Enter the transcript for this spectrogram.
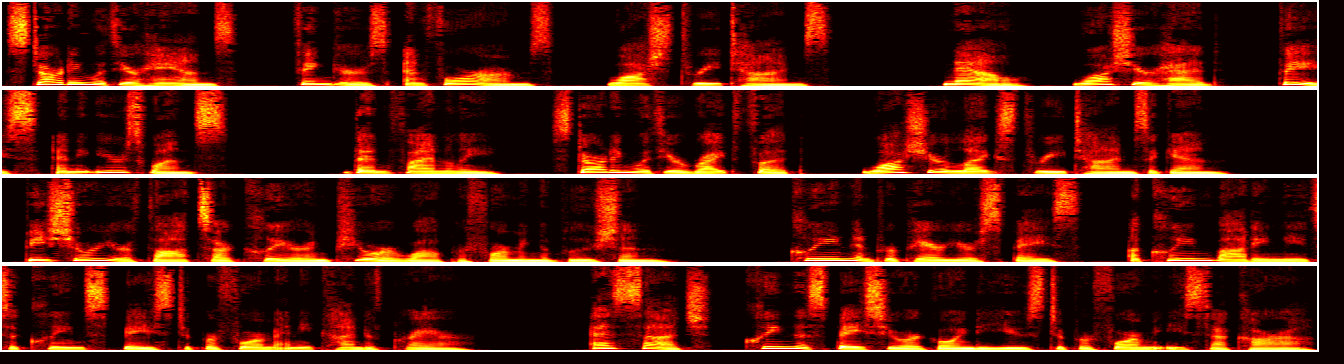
Starting with your hands, fingers, and forearms, wash three times. Now, wash your head, face, and ears once. Then finally, starting with your right foot, wash your legs three times again. Be sure your thoughts are clear and pure while performing ablution. Clean and prepare your space. A clean body needs a clean space to perform any kind of prayer. As such, clean the space you are going to use to perform istikhara.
